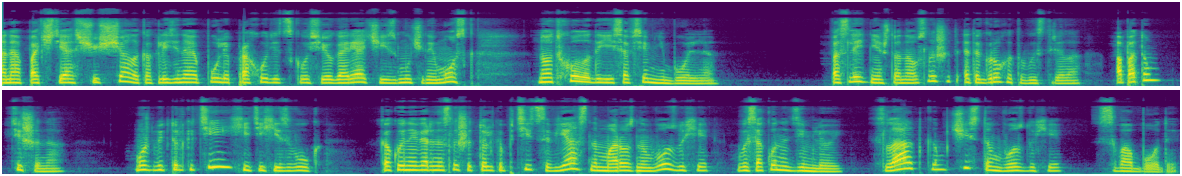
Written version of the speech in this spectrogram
она почти ощущала, как ледяная пуля проходит сквозь ее горячий, измученный мозг, но от холода ей совсем не больно. Последнее, что она услышит, это грохот выстрела, а потом тишина. Может быть, только тихий-тихий звук, какой, наверное, слышит только птица в ясном морозном воздухе высоко над землей, сладком, чистом воздухе свободы.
